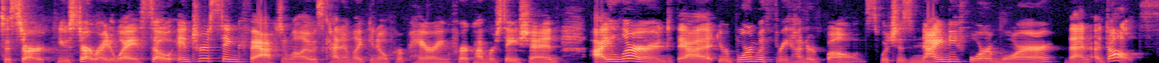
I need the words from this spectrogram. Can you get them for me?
to start. You start right away. So, interesting fact. And while I was kind of like, you know, preparing for a conversation, I learned that you're born with 300 bones, which is 94 more than adults.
